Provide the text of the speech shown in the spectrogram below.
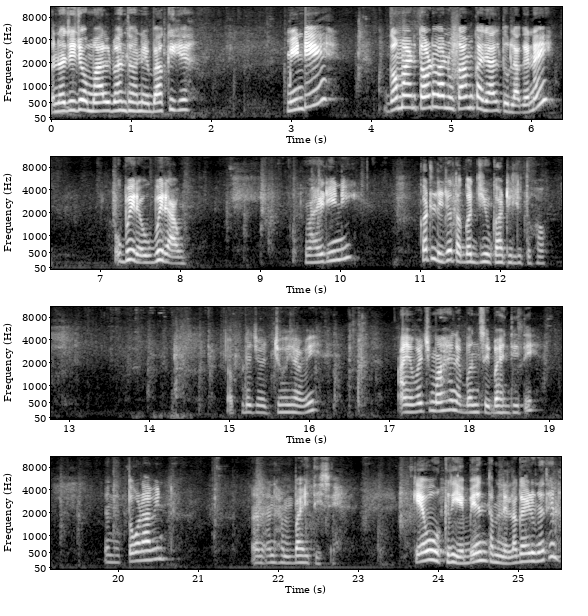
અને હજી જો માલ બાંધવાને બાકી છે. મીંડી, ગમાણ તોડવાનું કામકાજ હાલતું લાગે નહીં? ઊભી રહે ઊભી રહે આવું. વાયડીની કેટલી જો તો ગજિયું કાઢી લીધું, હાવ. આપણે જો જોઈ આવી. અહીં વચમાં હે ને બંસી બાંધી હતી. અને તોડાવીને અને અને આમ બાંધી છે. કેવું કરીએ બેન, તમને લગાડ્યું નથી ને?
